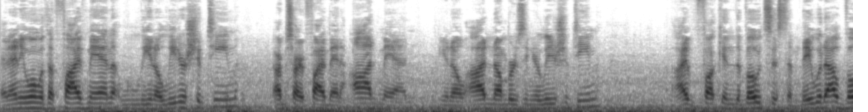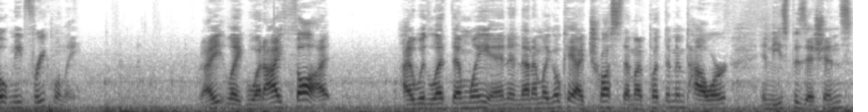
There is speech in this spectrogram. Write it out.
and anyone with a five-man, you know, leadership team. I'm sorry, five-man, odd man. You know, odd numbers in your leadership team. I fucking the vote system. They would outvote me frequently. Right? Like what I thought, I would let them weigh in, and then I'm like, okay, I trust them. I put them in power in these positions.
